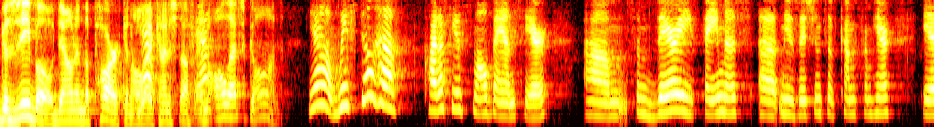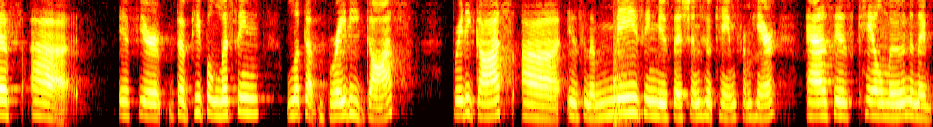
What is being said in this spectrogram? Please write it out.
gazebo down in the park and all Yes, that kind of stuff, and all that's gone. Yeah, we still have quite a few small bands here. Um, some very famous uh, musicians have come from here. If uh, if you're the people listening, look up Brady Goss. Brady Goss uh, is an amazing musician who came from here, as is Cale Moon, and they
